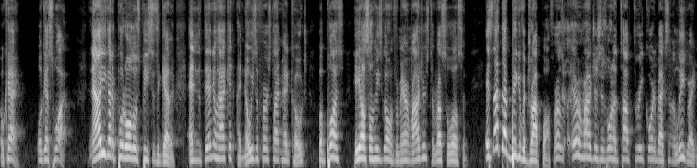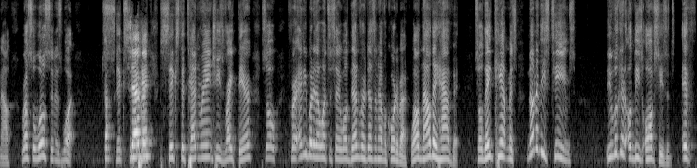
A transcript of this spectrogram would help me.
Okay. Well, guess what? Now you got to put all those pieces together. And Nathaniel Hackett, I know he's a first time head coach, but plus, he also he's going from Aaron Rodgers to Russell Wilson. It's not that big of a drop off. Aaron Rodgers is one of the top three quarterbacks in the league right now. Russell Wilson is what six, seven, to 10, six to ten range. He's right there. So for anybody that wants to say, well, Denver doesn't have a quarterback, well, now they have it, so they can't miss. None of these teams. You look at these off seasons. If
